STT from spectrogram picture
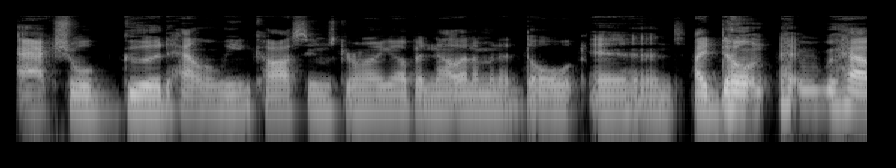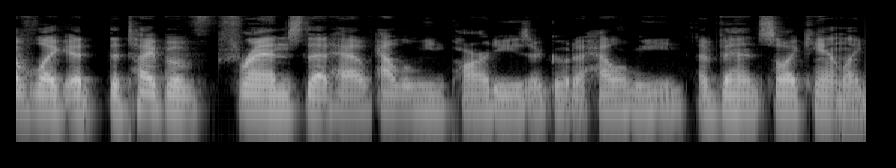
actual good Halloween costumes growing up, and now that I'm an adult and I don't have like a, the type of friends that have Halloween parties or go to Halloween events, so I can't like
